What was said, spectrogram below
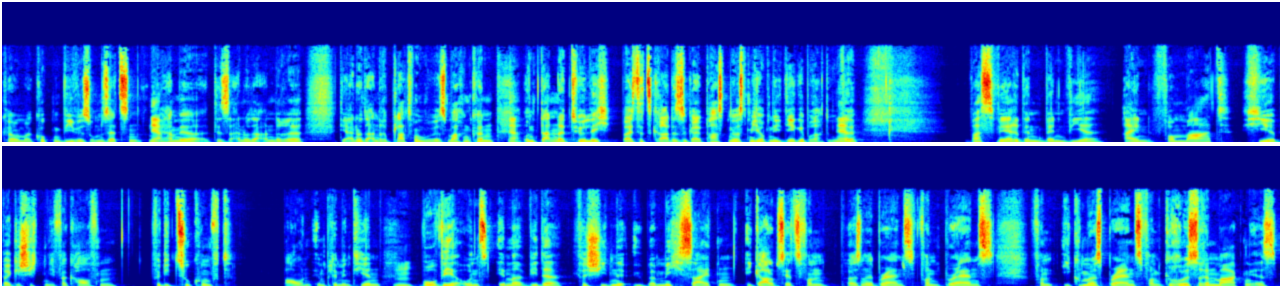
Können wir mal gucken, wie wir es umsetzen. Ja. Wir haben ja das ein oder andere, die ein oder andere Plattform, wo wir es machen können. Ja. Und dann natürlich, weil es jetzt gerade so geil passt, du hast mich auf eine Idee gebracht, Uwe. Ja. Was wäre denn, wenn wir ein Format hier bei Geschichten, die verkaufen, für die Zukunft bauen, implementieren, mhm. wo wir uns immer wieder verschiedene Über mich-Seiten, egal ob es jetzt von Personal Brands, von Brands, von E-Commerce Brands, von größeren Marken ist,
